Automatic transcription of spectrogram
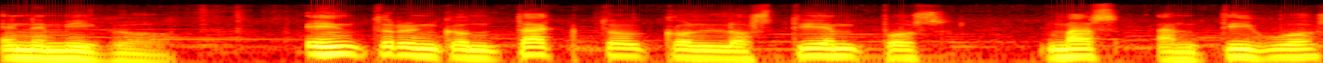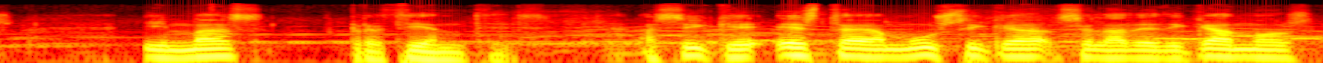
enemigo, entro en contacto con los tiempos más antiguos y más recientes. Así que esta música se la dedicamos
